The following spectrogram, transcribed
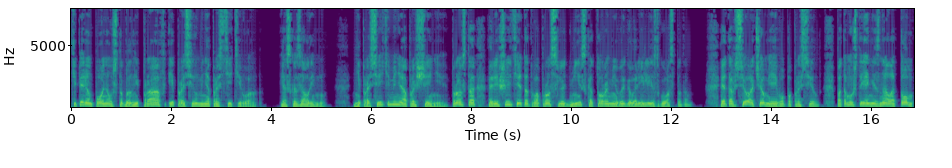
Теперь он понял, что был неправ, и просил меня простить его. Я сказал ему, «Не просите меня о прощении, просто решите этот вопрос с людьми, с которыми вы говорили и с Господом. Это все, о чем я его попросил, потому что я не знал о том,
